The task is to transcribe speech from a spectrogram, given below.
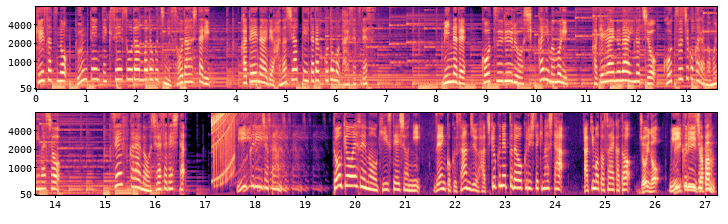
警察の運転適性相談窓口に相談したり家庭内で話し合っていただくことも大切です。みんなで交通ルールをしっかり守りかけがえのない命を交通事故から守りましょう。政府からのお知らせでした。ウィークリージャパン。東京 FM をキーステーションに全国38局ネットでお送りしてきました秋元才加とジョイのウウィークリージャパン。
